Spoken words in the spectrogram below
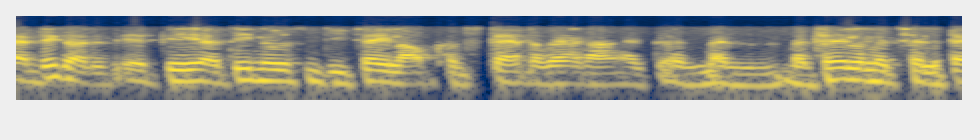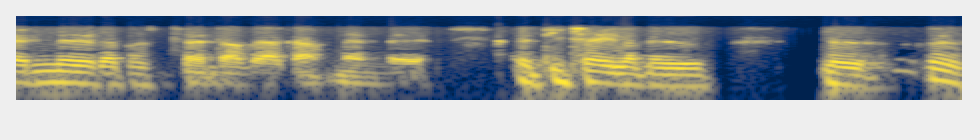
Ja, det gør det. Det er, det er noget, som de taler om konstant og hver gang. At, man, man taler med Taliban-repræsentanter hver gang, man, øh, at de taler med, med, med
